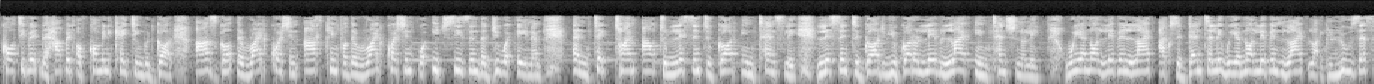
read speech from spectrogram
Cultivate the habit of communicating with God. Ask God the right question. Ask Him for the right question for each season that you are in. And take time out to listen to God intensely. Listen to God. You've got to live life intentionally. We are not living life accidentally. We are not living life like losers.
